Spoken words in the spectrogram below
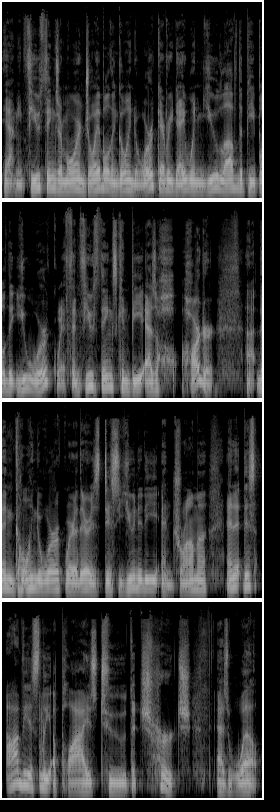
Yeah, I mean, few things are more enjoyable than going to work every day when you love the people that you work with. And few things can be as harder uh, than going to work where there is disunity and drama. And it, this obviously applies to the church as well.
